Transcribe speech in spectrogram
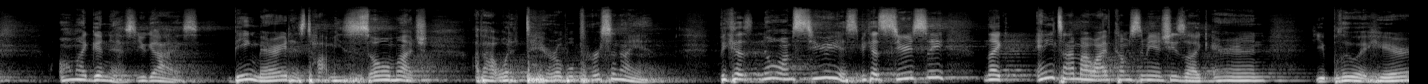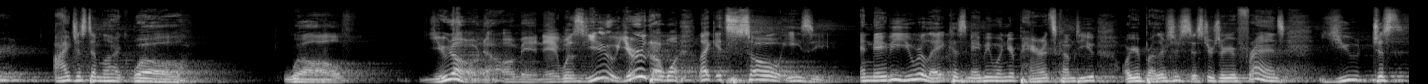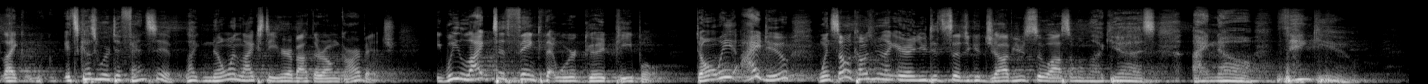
Oh my goodness, you guys, being married has taught me so much about what a terrible person I am. Because, no, I'm serious. Because seriously, like anytime my wife comes to me and she's like, Aaron, you blew it here, I just am like, well, well, you don't know. I mean, it was you. You're the one. Like, it's so easy. And maybe you relate because maybe when your parents come to you, or your brothers or sisters, or your friends, you just like, it's because we're defensive. Like, no one likes to hear about their own garbage. We like to think that we're good people, don't we? I do. When someone comes to me like, Aaron, you did such a good job, you're so awesome, I'm like, yes, I know, thank you.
